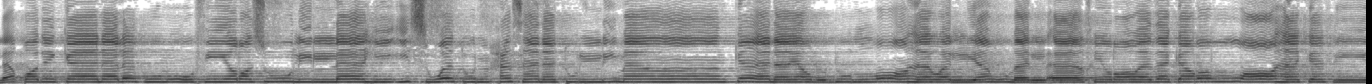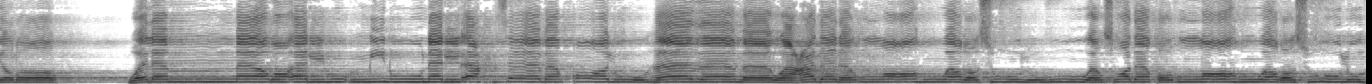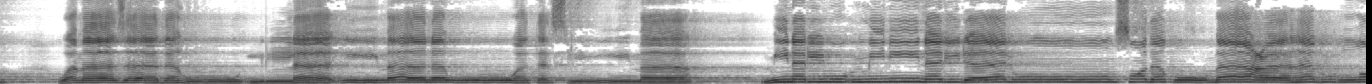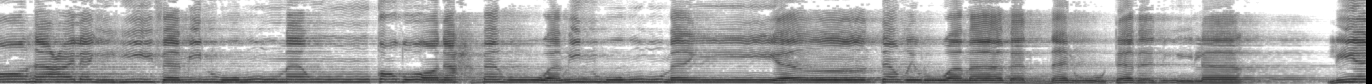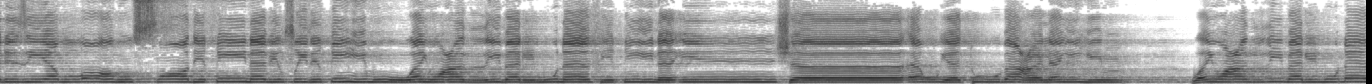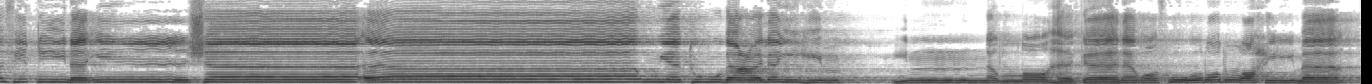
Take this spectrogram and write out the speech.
لقد كان لكم في رسول الله إسوة حسنة لمن كان يرجو الله واليوم الآخر وذكر الله كثيرا. ولما رأى المؤمنون الأحزاب قالوا هذا ما وعدنا الله ورسوله وصدق الله ورسوله. وما زادهم الا ايمانا وتسليما من المؤمنين رجال صدقوا ما عاهدوا الله عليه فمنهم من قضى نحبه ومنهم من ينتظر وما بدلوا تبديلا ليجزي الله الصادقين بصدقهم ويعذب المنافقين ان شاء أو يتوب عليهم ويعذب المنافقين ان شاء أو يتوب عليهم ان الله كان غفورا رحيما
